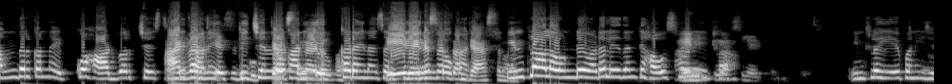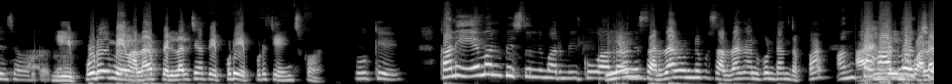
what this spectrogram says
అందరికన్నా ఎక్కువ హార్డ్ వర్క్ చేస్తుంది కిచెన్లో కానీ. ఎక్కడైనా సరే ఇంట్లో అలా ఉండేవాడా? లేదంటే హౌస్లో ఇట్లా ఏ పని చేసేవాడు ఎప్పుడు మేము అలా పిల్లల చేత ఎప్పుడు ఎప్పుడు చేయించుకోవాలి ఓకే. కానీ ఏమనిపిస్తుంది మరి మీకు సరదాగా ఉన్నప్పుడు సరదాగా అనుకుంటాం తప్ప అలా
